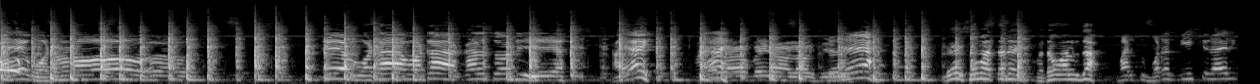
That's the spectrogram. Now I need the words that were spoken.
આય એ વોટા વોટા કાલસોડી. આય આય. એ સોમા તને? વધાવ આલુ દા મારે તું મને દેશ છે ડાયરી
